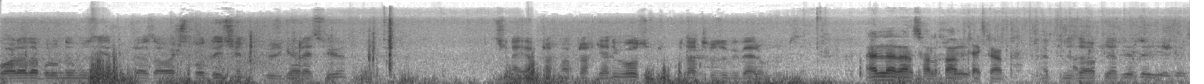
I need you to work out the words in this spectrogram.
Bu arada bulunduğumuz yer biraz ağaçlık olduğu için rüzgar esiyor. İçine yaprak maprak geliyor olsun. Bu da tuzu biber olur Ellerine sağlık abi tekrardan. Hepinize afiyet olsun.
